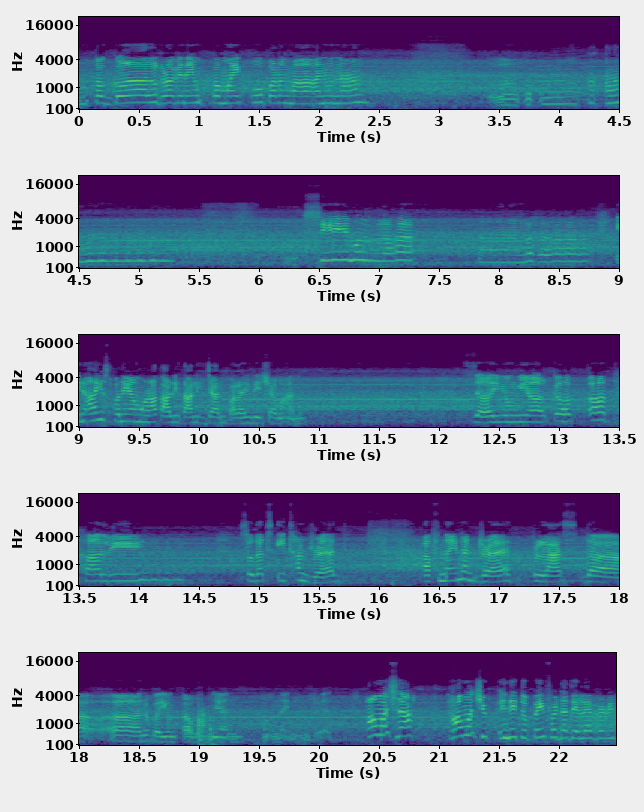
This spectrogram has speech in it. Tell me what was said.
Ang tagal, grabe na yung kamay ko, parang maano na. Uh, uh, uh, uh, uh. Simula ang. Inaayos pa niya yung mga tali-tali dyan para hindi siya maano. Sa iyong yakap at hali. So that's 800. Of 900 plus the, uh, ano ba yung tawag niyan? Oh, 900. How much na? How much you need to pay for the delivery?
